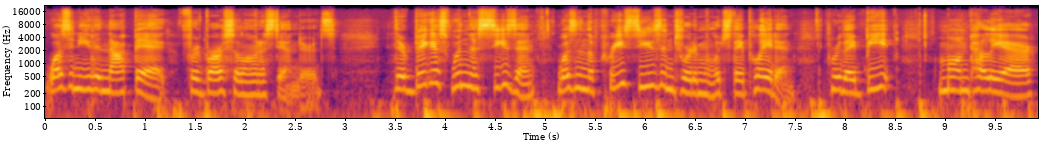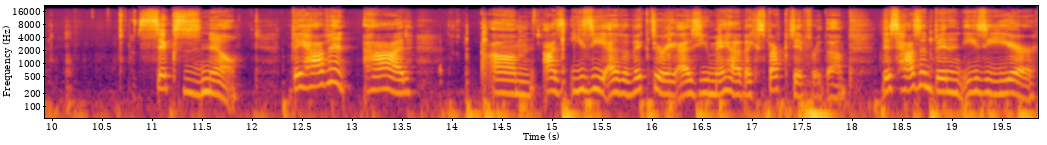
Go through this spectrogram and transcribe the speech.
wasn't even that big for Barcelona standards. Their biggest win this season was in the preseason tournament which they played in, where they beat Montpellier 6 0. They haven't had um, as easy of a victory as you may have expected for them. This hasn't been an easy year.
